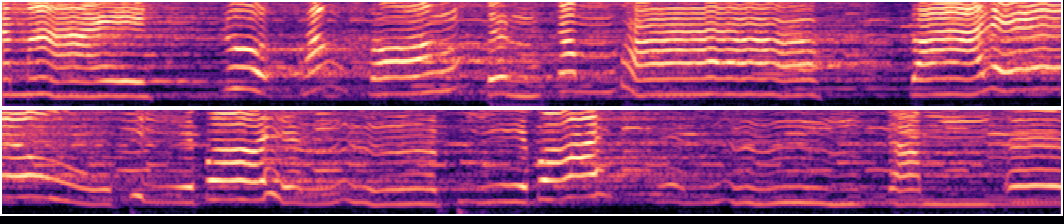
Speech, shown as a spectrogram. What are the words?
เป็นแม่ลูกทั้งสองเป็นกำพาสาแล้วพี่บ่เห็นพี่บ่เห็นกำเออ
